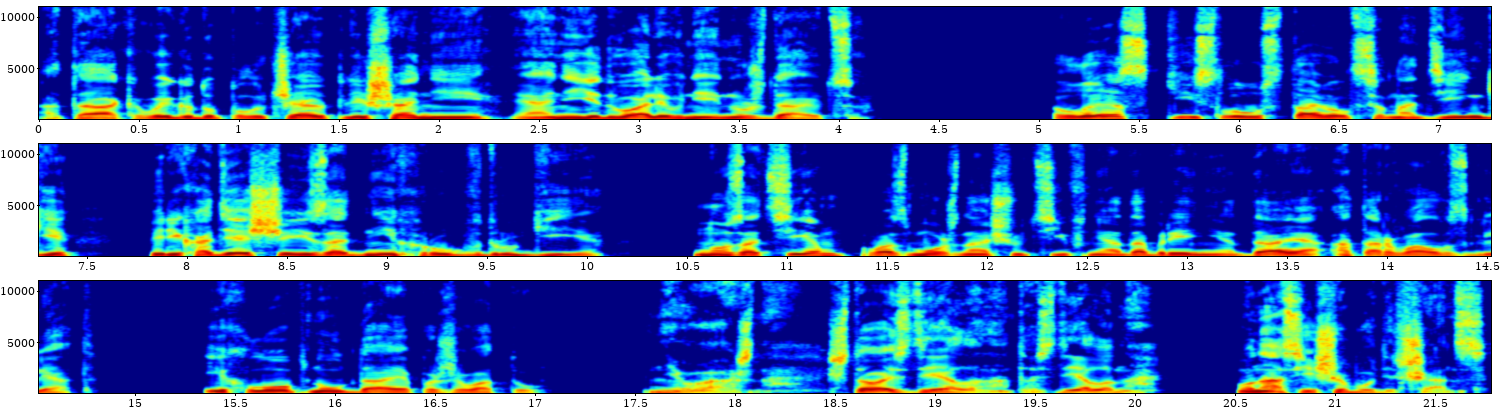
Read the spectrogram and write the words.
А так, выгоду получают лишь они, и они едва ли в ней нуждаются. Лес кисло уставился на деньги, переходящие из одних рук в другие, но затем, возможно, ощутив неодобрение Дая, оторвал взгляд и хлопнул Дая по животу. «Неважно. Что сделано, то сделано. У нас еще будет шанс.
